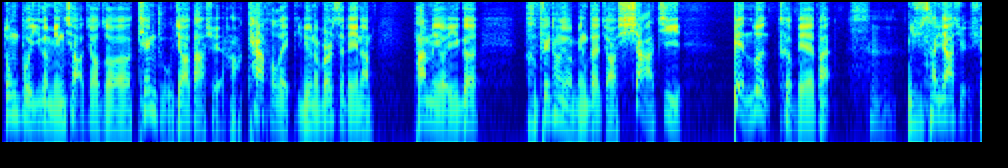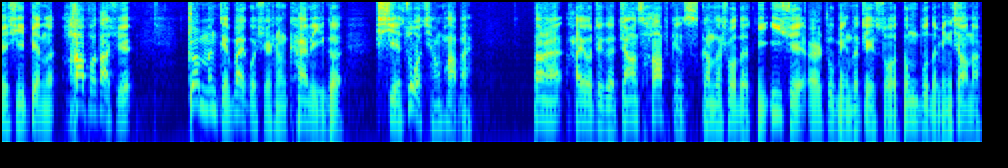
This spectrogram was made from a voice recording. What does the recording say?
东部一个名校叫做天主教大学哈 （Catholic University） 呢，他们有一个非常有名的叫夏季辩论特别班，你去参加去学习辩论。哈佛大学专门给外国学生开了一个。写作强化班，当然还有这个 Johns Hopkins，刚才说的以医学而著名的这所东部的名校呢，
